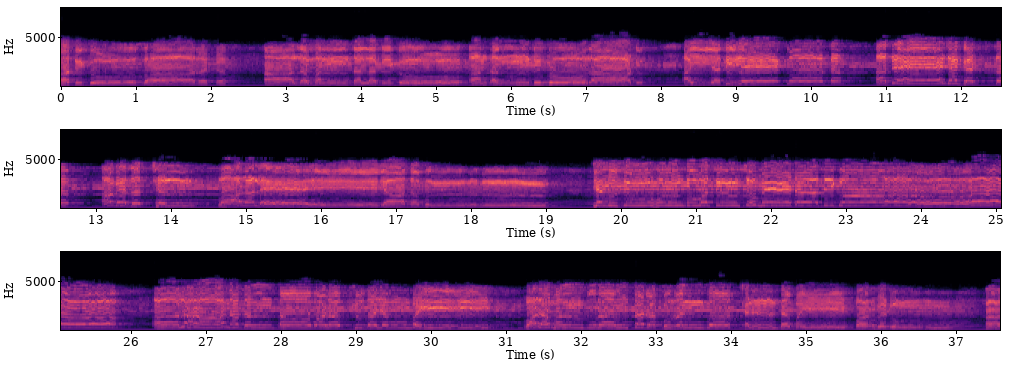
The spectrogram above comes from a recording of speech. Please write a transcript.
అదిగో ద్వారక ఆలమందలవిగో అందందుగోరాడు అయ్యది ఏ కోట? అదే జగత్త. అవెరచ్చల్ వారలే యాదవుల్. యదు సింహుండు వసించు మేడదిగో ఆలానదంతావళభ్యుదయం వై వరమందురాంతర తురంగోచ్చండమై పర్వడు. ఆ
